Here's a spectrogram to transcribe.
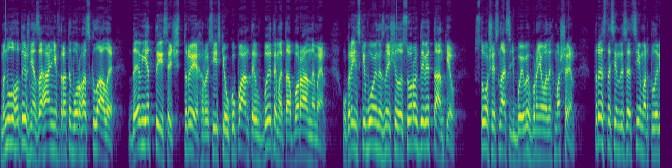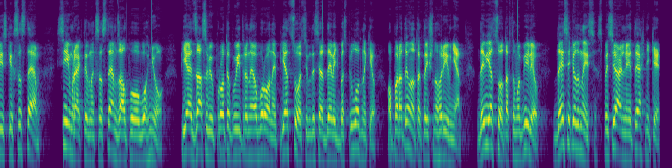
Минулого тижня загальні втрати ворога склали 9 тисяч три російські окупанти вбитими та пораненими. Українські воїни знищили 49 танків, 116 бойових броньованих машин, 377 артилерійських систем, 7 реактивних систем залпового вогню, 5 засобів протиповітряної оборони, 579 безпілотників оперативно-тактичного рівня, 900 автомобілів, 10 одиниць спеціальної техніки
